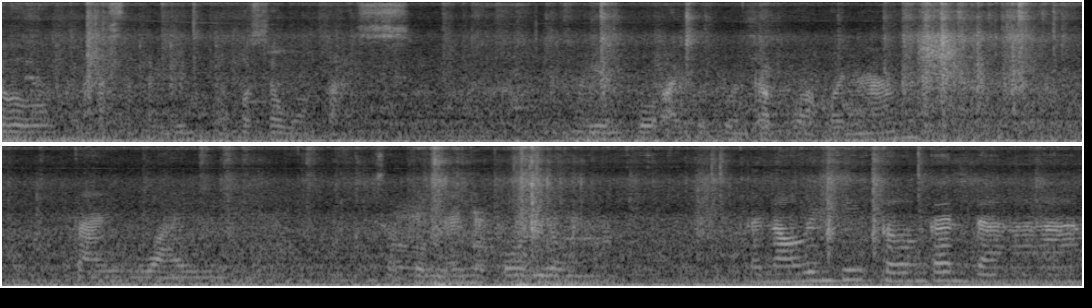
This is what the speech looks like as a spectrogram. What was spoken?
So, din po ako sa wakas. Ngayon po ay pupunta po ako ng Taiwan. So, tingnan niyo po yung tanawin dito. Ang ganda. Ayan.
